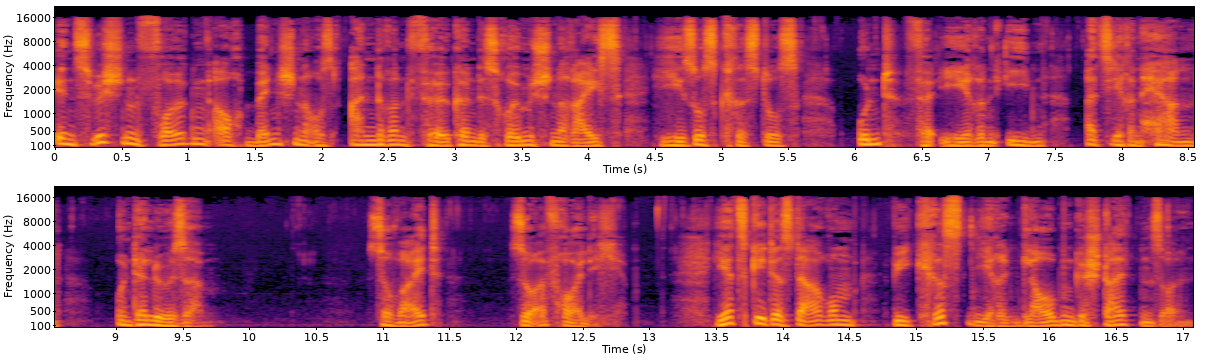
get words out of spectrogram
inzwischen folgen auch Menschen aus anderen Völkern des römischen Reichs Jesus Christus und verehren ihn als ihren Herrn und Erlöser. Soweit, so erfreulich. Jetzt geht es darum, wie Christen ihren Glauben gestalten sollen.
